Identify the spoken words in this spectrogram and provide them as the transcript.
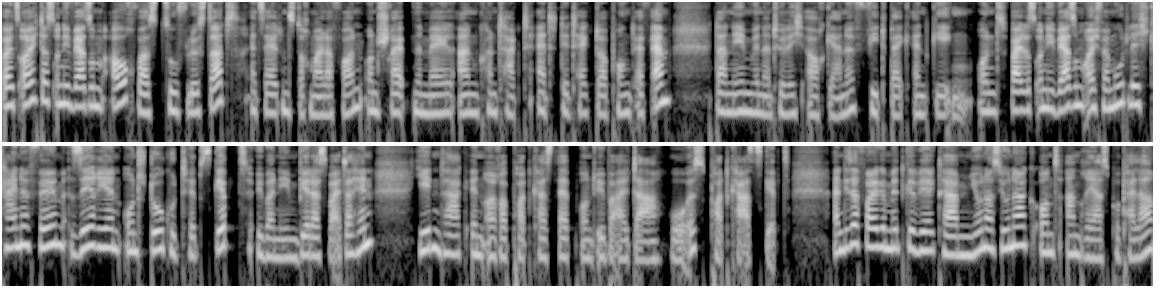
Falls euch das Universum auch was zuflüstert, erzählt uns doch mal davon und schreibt eine Mail an kontakt.detektor.fm. Dann nehmen wir natürlich auch gerne Feedback entgegen. Und weil das Universum euch vermutlich keine Film-, Serien- und Doku-Tipps gibt, übernehmen wir das weiterhin. Jeden Tag in eurer Podcast-App und überall da, wo es Podcasts gibt. An dieser Folge mitgewirkt haben Jonas Junak und Andreas Propeller.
